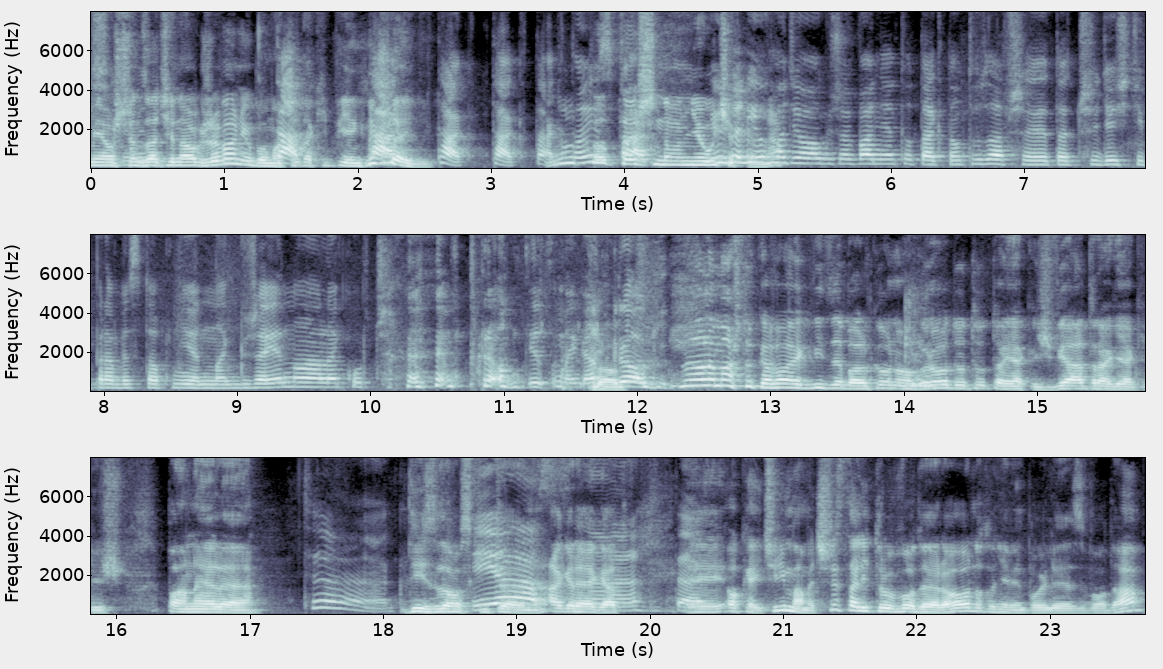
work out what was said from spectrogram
29. oszczędzacie na ogrzewaniu, bo macie Tak, taki piękny tak, grzejnik. tak, tak, tak, No to, to jest też fakt. nam nie ucieka, Jeżeli nie? chodzi o ogrzewanie, to tak, no to zawsze te 30 prawie stopni jednak grzeje, no ale kurczę, prąd jest mega Prąd. drogi. No ale masz tu kawałek, widzę, balkonu, ogrodu, tutaj jakiś wiatrak, jakieś panele, Tak. dieslowski ten Jasne, agregat. tak. E, Okej, czyli mamy 300 litrów wody RO, no to nie wiem po ile jest woda.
